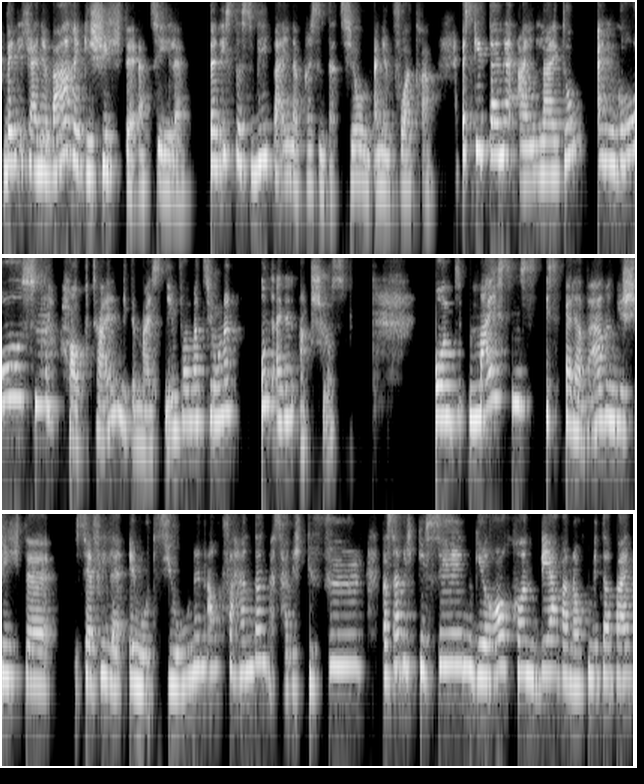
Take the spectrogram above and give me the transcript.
Wenn ich eine wahre Geschichte erzähle, dann ist das wie bei einer Präsentation, einem Vortrag. Es gibt eine Einleitung, einen großen Hauptteil mit den meisten Informationen und einen Abschluss. Und meistens ist bei der wahren Geschichte sehr viele Emotionen auch vorhanden. Was habe ich gefühlt? Was habe ich gesehen, gerochen? Wer war noch mit dabei?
